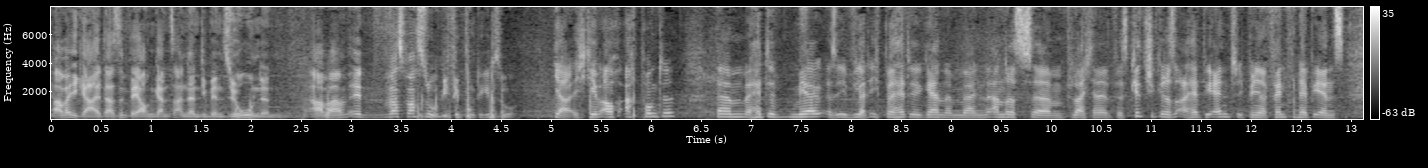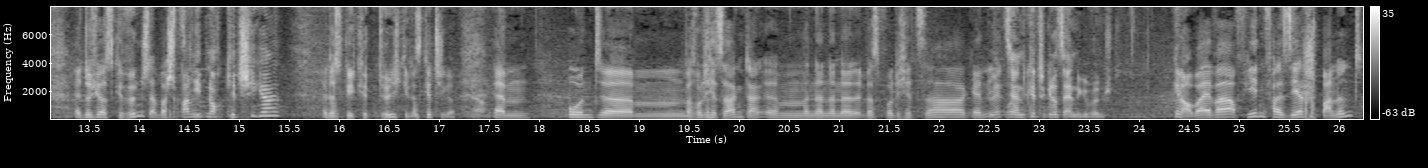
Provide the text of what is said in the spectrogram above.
Aber egal, da sind wir ja auch in ganz anderen Dimensionen. Aber äh, was machst du? Wie viele Punkte gibst du? Ja, ich gebe auch acht Punkte. Ähm, hätte mehr, also wie gesagt, ich hätte gerne ein anderes, ähm, vielleicht ein etwas kitschigeres Happy End. Ich bin ja ein Fan von Happy Ends, äh, durchaus gewünscht, aber spannend. Geht noch kitschiger? Äh, Das geht, natürlich geht das kitschiger. Ähm, und ähm, was wollte ich jetzt sagen? Da, ähm, na, na, na, was wollte ich jetzt sagen? Du hättest ja ein kitschigeres Ende gewünscht. Genau, weil er war auf jeden Fall sehr spannend.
